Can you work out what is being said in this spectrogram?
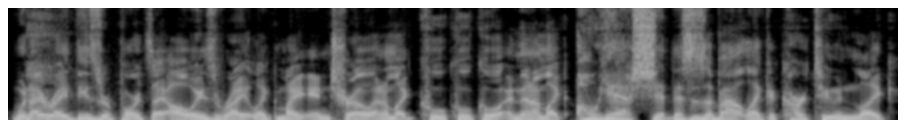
when I write these reports, I always write like my intro and I'm like, cool, cool, cool. And then I'm like, oh yeah, shit, this is about like a cartoon like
